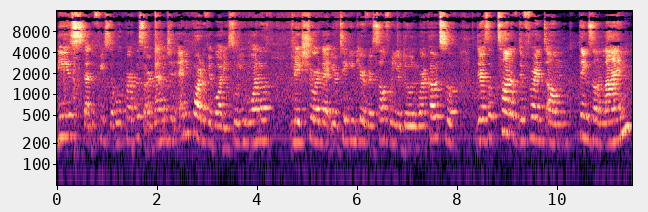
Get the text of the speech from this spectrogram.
knees. That defeats the whole purpose or damaging any part of your body. So you want to make sure that you're taking care of yourself when you're doing workouts. So there's a ton of different um, things online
